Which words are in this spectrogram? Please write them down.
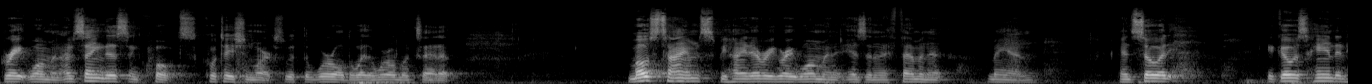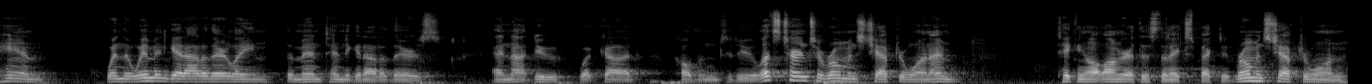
great woman. I'm saying this in quotes, quotation marks, with the world, the way the world looks at it. Most times, behind every great woman is an effeminate man. And so it, it goes hand in hand. When the women get out of their lane, the men tend to get out of theirs and not do what God called them to do. Let's turn to Romans chapter 1. I'm taking a lot longer at this than I expected. Romans chapter 1.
